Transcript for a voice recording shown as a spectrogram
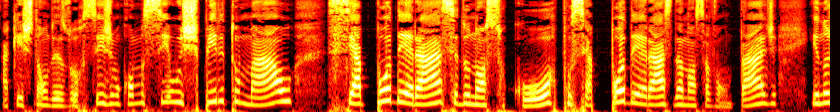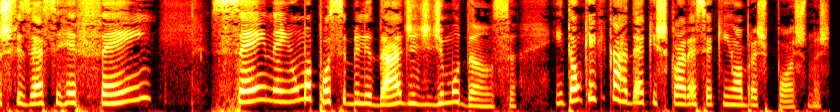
a questão do exorcismo como se o espírito mal se apoderasse do nosso corpo, se apoderasse da nossa vontade e nos fizesse refém sem nenhuma possibilidade de, de mudança. Então, o que, que Kardec esclarece aqui em Obras Póstumas?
